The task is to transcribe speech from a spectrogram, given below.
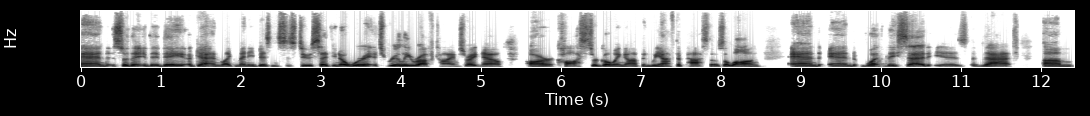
And so they, they, they, again, like many businesses do, said, you know, we're it's really rough times right now. Our costs are going up, and we have to pass those along. And and what they said is that um,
